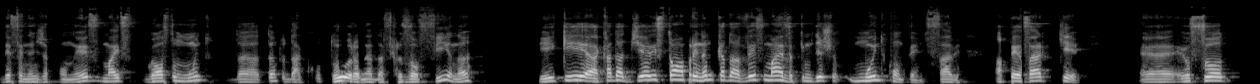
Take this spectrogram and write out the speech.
descendentes japoneses, mas gostam muito da, tanto da cultura, né, da filosofia, né, e que a cada dia eles estão aprendendo cada vez mais, o que me deixa muito contente, sabe? Apesar que é, eu sou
